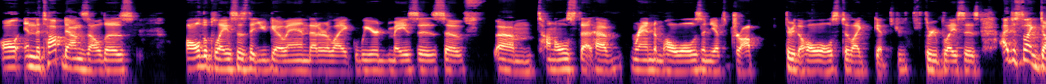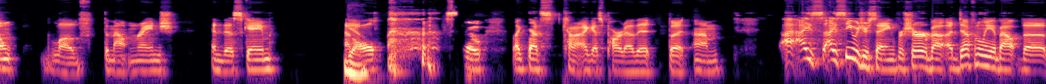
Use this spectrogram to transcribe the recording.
all in the top down zeldas all the places that you go in that are like weird mazes of um, tunnels that have random holes and you have to drop through the holes to like get through, through places. I just like don't love the mountain range in this game at yeah. all. so like that's kind of I guess part of it, but um, I, I, I, see what you're saying for sure about uh, definitely about the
